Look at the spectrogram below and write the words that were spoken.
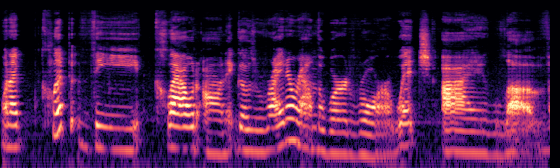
When I clip the cloud on, it goes right around the word roar, which I love.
